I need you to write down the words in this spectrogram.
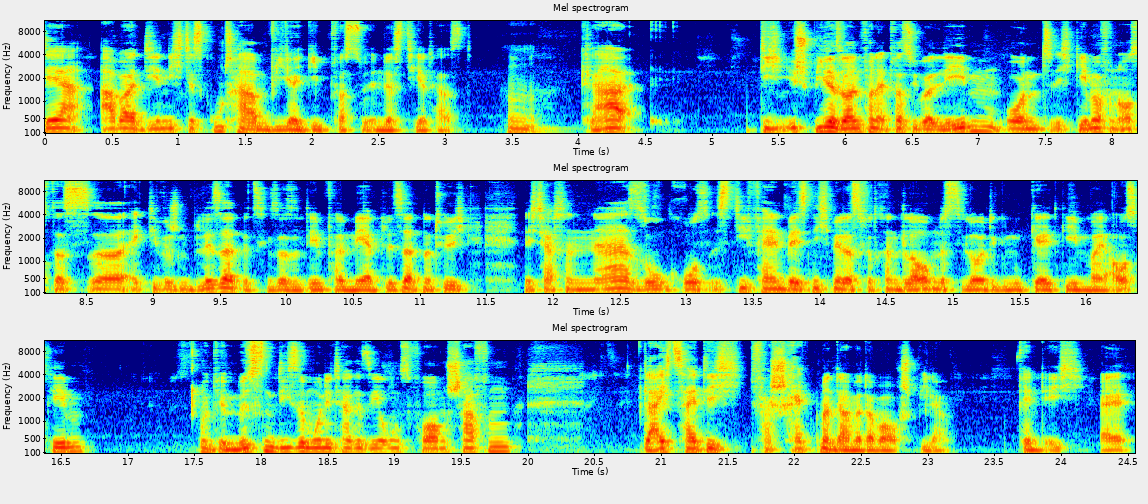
der aber dir nicht das Guthaben wiedergibt, was du investiert hast. Hm. Klar, die Spiele sollen von etwas überleben und ich gehe mal davon aus, dass äh, Activision Blizzard, beziehungsweise in dem Fall mehr Blizzard natürlich, ich dachte, na, so groß ist die Fanbase nicht mehr, dass wir dran glauben, dass die Leute genug Geld geben bei ausgeben. Und wir müssen diese Monetarisierungsform schaffen. Gleichzeitig verschreckt man damit aber auch Spieler, finde ich. Weil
